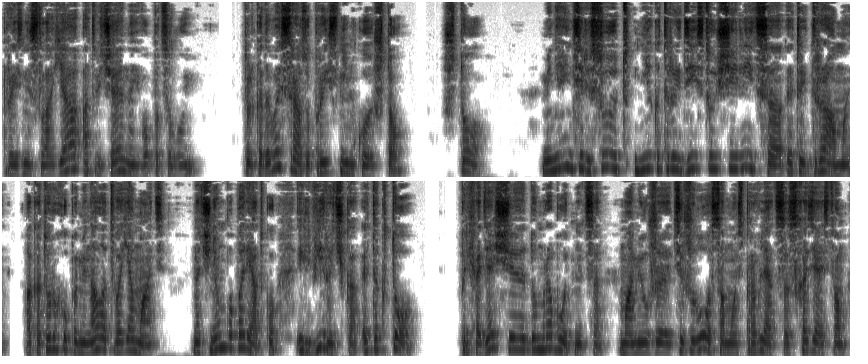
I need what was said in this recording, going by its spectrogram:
произнесла я, отвечая на его поцелуй. Только давай сразу проясним кое-что. Что? Меня интересуют некоторые действующие лица этой драмы, о которых упоминала твоя мать. Начнем по порядку. Эльвирочка – это кто? Приходящая домработница. Маме уже тяжело самой справляться с хозяйством,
